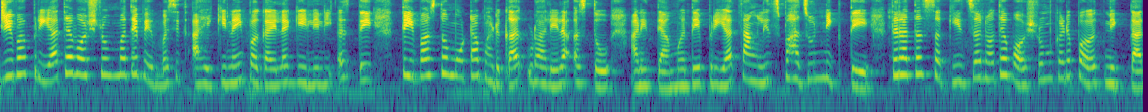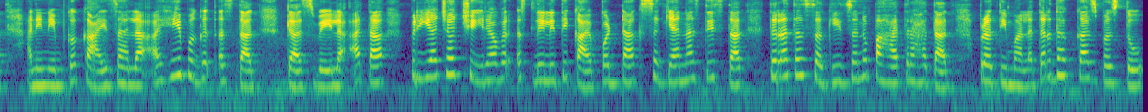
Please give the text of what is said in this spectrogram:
जेव्हा प्रिया त्या वॉशरूममध्ये व्यवस्थित आहे की नाही बघायला गेलेली असते तेव्हाच तो मोठा भडका उडालेला असतो. आणि त्यामध्ये प्रिया चांगलीच भाजून निघते. तर आता सगळीजण त्या वॉशरूमकडे पळत निघतात आणि नेमकं काय झालं आहे हे बघत असतात. त्याच वेळेला आता प्रियाच्या चेहऱ्यावर असलेले ते काळपट डाग सगळ्यांनाच दिसतात. तर आता सगळीजण पाहत राहतात. प्रतिमाला तर धक्काच बसतो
